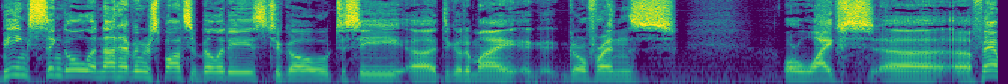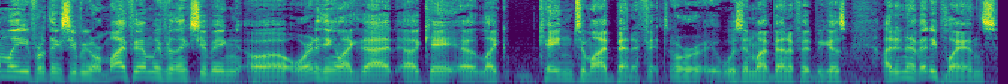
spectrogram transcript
being single and not having responsibilities to go to see uh, to go to my uh, girlfriend's or wife's uh, uh, family for Thanksgiving or my family for Thanksgiving uh, or anything like that uh, came, like came to my benefit or it was in my benefit because I didn't have any plans.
